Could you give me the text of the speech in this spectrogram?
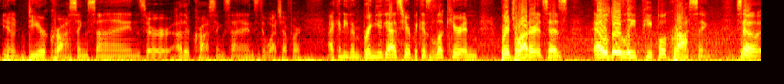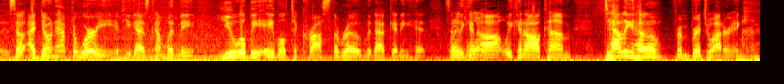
you know, deer crossing signs or other crossing signs to watch out for. I can even bring you guys here because look here in Bridgwater, it says elderly people crossing. So, so I don't have to worry if you guys come with me. You will be able to cross the road without getting hit. So Praise we can all we can all come. Tally ho from Bridgwater, England.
